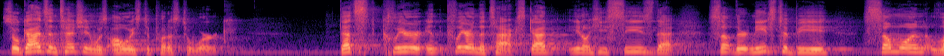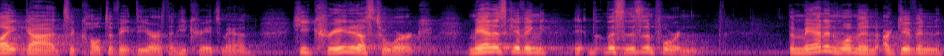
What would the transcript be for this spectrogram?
So God's intention was always to put us to work. That's clear in, clear in the text. God, you know, he sees that some, there needs to be someone like God to cultivate the earth, and He creates man. He created us to work. Man is giving, listen, this is important. The man and woman are given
